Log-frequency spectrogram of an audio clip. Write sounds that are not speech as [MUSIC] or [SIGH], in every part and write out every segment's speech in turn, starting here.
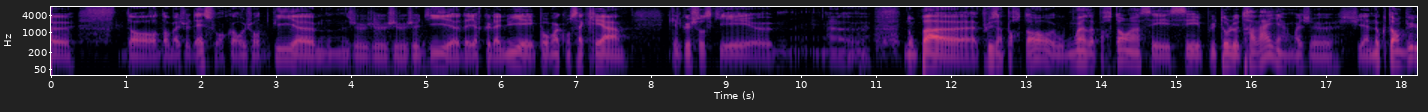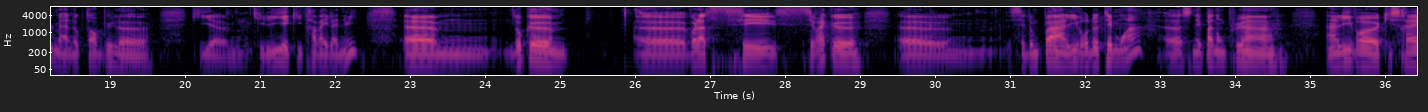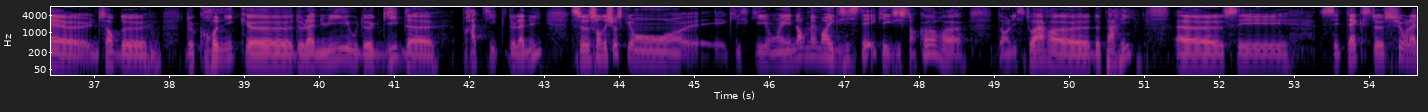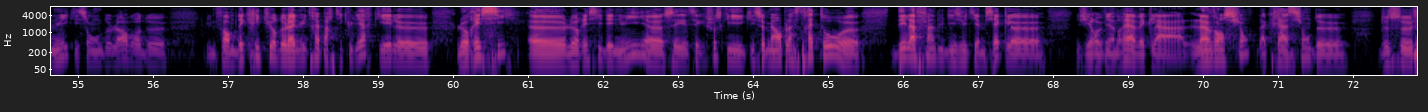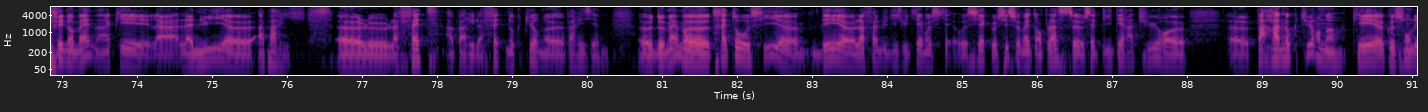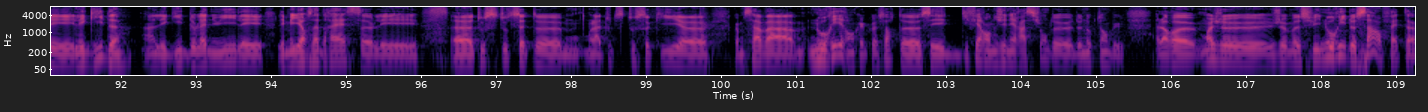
dans, ma jeunesse ou encore aujourd'hui. Je, dis d'ailleurs que la nuit est pour moi consacrée à quelque chose qui est non pas euh, plus important ou moins important, hein, c'est plutôt le travail. Moi, je, suis un octambule, mais un octambule euh, qui, euh, qui lit et qui travaille la nuit. Euh, donc, euh, euh, voilà, c'est vrai que euh, c'est donc pas un livre de témoins, euh, ce n'est pas non plus un, un livre qui serait euh, une sorte de, chronique euh, de la nuit ou de guide euh, pratique de la nuit. Ce sont des choses qui ont, euh, énormément existé et qui existent encore euh, dans l'histoire euh, de Paris. Euh, ces textes sur la nuit qui sont de l'ordre de d'une forme d'écriture de la nuit très particulière qui est le, le récit, euh, le récit des nuits. Euh, c'est quelque chose qui, qui se met en place très tôt, euh, dès la fin du XVIIIe siècle. Euh, J'y reviendrai avec la- l'invention, la, création de, de ce phénomène hein, qui est la, nuit euh, à Paris, Euh, la fête à Paris, la fête nocturne euh, parisienne. De même, très tôt aussi, dès la fin du XVIIIe siècle aussi, se met en place cette littérature paranocturne qui que sont les guides, hein, les guides de la nuit, les, les meilleures adresses, euh, les, euh, tout, cette, euh, voilà, ce qui, comme ça, va nourrir en quelque sorte ces différentes générations de, noctambules. Alors moi, je, je me suis nourri de ça en fait,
